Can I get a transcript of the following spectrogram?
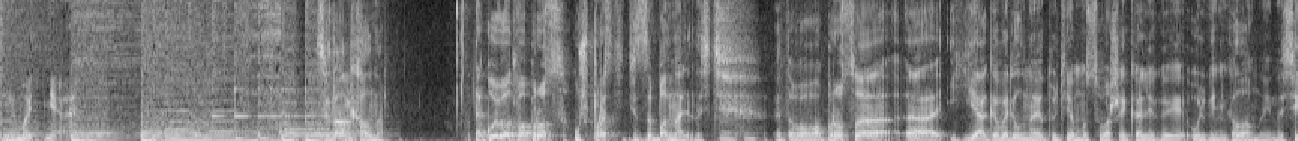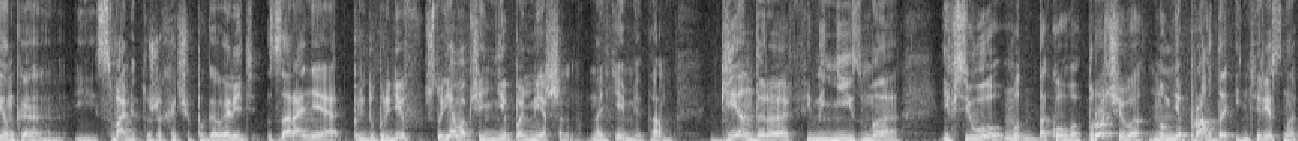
Тема дня. Светлана Михайловна, такой вот вопрос, уж простите за банальность этого вопроса. Э, я говорил на эту тему с вашей коллегой Ольгой Николаевной Иносенко. И с вами тоже хочу поговорить. Заранее предупредив, что я вообще не помешан на теме там, гендера, феминизма и всего mm-hmm. вот такого прочего. Но мне правда интересно,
